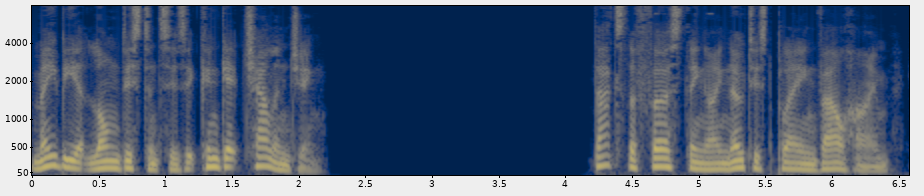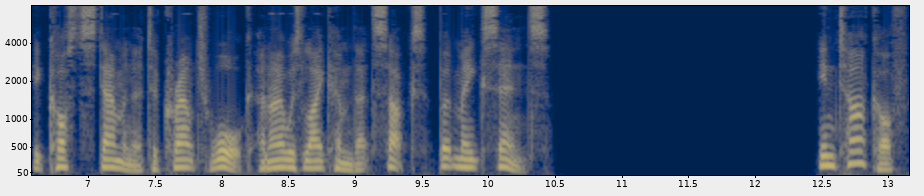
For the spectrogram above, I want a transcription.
Maybe at long distances it can get challenging. That's the first thing I noticed playing Valheim, it costs stamina to crouch walk and I was like him that sucks, but makes sense. In Tarkov,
